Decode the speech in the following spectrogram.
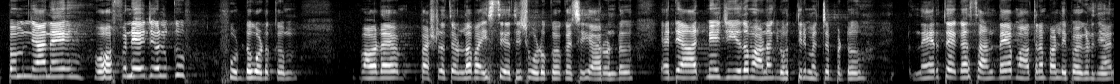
ഇപ്പം ഞാൻ ഓർഫനേജുകൾക്ക് ഫുഡ് കൊടുക്കും അവിടെ ഭക്ഷണത്തിലുള്ള പൈസ എത്തിച്ചു കൊടുക്കുകയൊക്കെ ചെയ്യാറുണ്ട്. എന്റെ ആത്മീയ ജീവിതമാണെങ്കിൽ ഒത്തിരി മെച്ചപ്പെട്ടു. നേരത്തെയൊക്കെ സൺഡേ മാത്രം പള്ളിയിൽ പോയിക്കൊണ്ട് ഞാൻ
